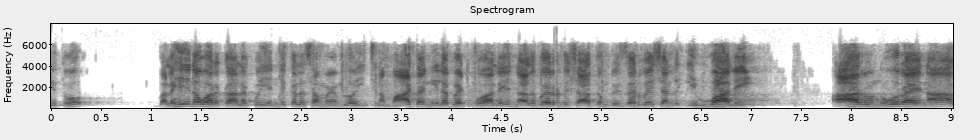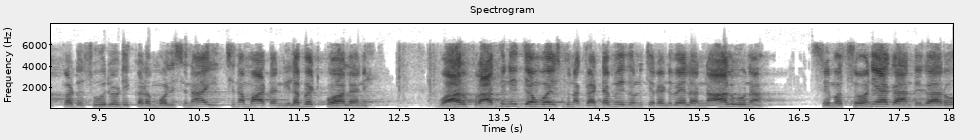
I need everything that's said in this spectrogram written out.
శక్తితో బలహీన వర్గాలకు ఎన్నికల సమయంలో ఇచ్చిన మాట నిలబెట్టుకోవాలి నలభై రెండు శాతం రిజర్వేషన్లు ఇవ్వాలి. ఆరు నూరైనా అక్కడ సూర్యుడు ఇక్కడ మొలిసినా ఇచ్చిన మాట నిలబెట్టుకోవాలని వారు ప్రాతినిధ్యం వహిస్తున్న గడ్డ మీద నుంచి రెండు వేల నాలుగున శ్రీమతి సోనియా గాంధీ గారు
